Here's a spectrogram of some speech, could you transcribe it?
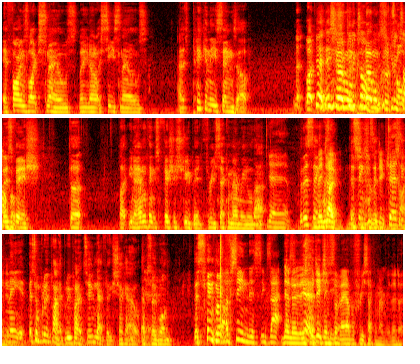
it finds like snails, that you know, like sea snails, and it's picking these things up. N- Like Yeah, this is no a good one, example, No one this could is a have good taught this fish that, like you know, everyone thinks fish is stupid, three second memory and all that. yeah, yeah, yeah. But this thing They has don't. A, this, This thing is a has a, ridiculous idea. designated. It's on Blue Planet. Blue Planet Two, Netflix. Check it out. Episode Yeah. one. This thing like Yeah, I've seen this exact Yeah, no, it's Yeah. ridiculous Video. that they have a three second memory. They don't.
